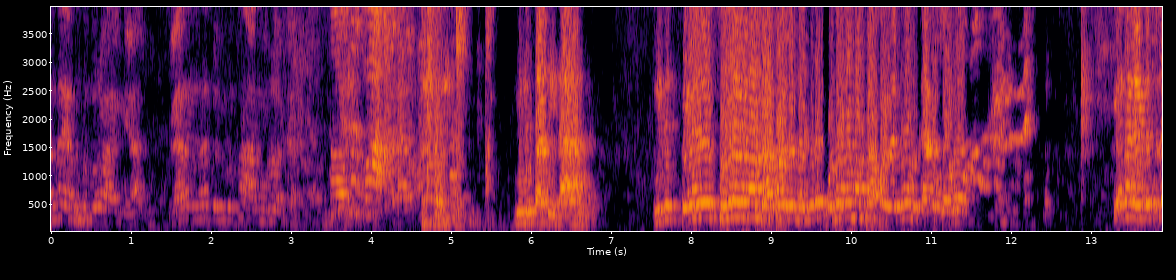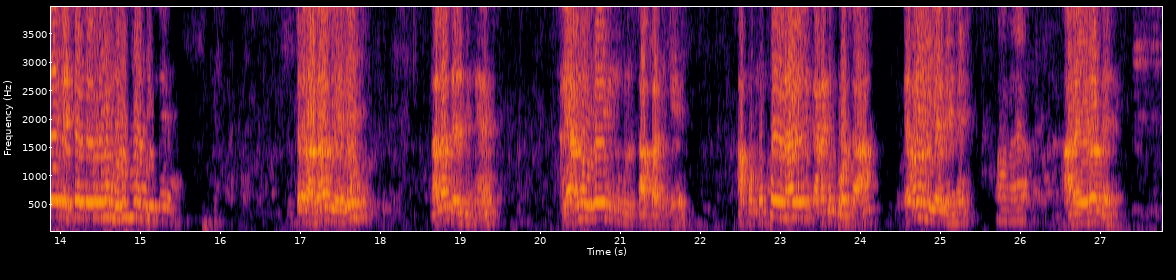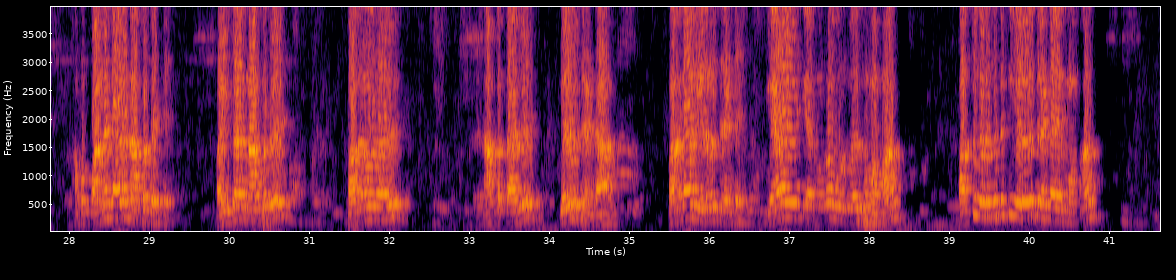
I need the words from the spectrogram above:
இருந்தா இருநூத்தம்பது ரூபா ஆகுங்கய்யா வேற ஏதாவது பில் கொடுத்தா அறுநூறு ரூபா இருக்கு? அப்பா. இது பாத்தீங்களா? இது பேரு சுயநலமா சாப்பிடுறதுன்றது புதனமா சாப்பிடுறதுன்னு ஒரு கதை சொல்லும் ஏன்னா ரெண்டு பிள்ளைங்க எச்சா முடிஞ்சு அப்படின்னு சார் அதாவது நல்லா தெரிஞ்சுங்க. இருநூறு ரூபாய் நீங்க உங்களுக்கு சாப்பாட்டுக்கு. அப்ப முப்பது நாளைக்கு கணக்கு போட்டா எவ்வளவு ஐயா வேணும் ஆறாயிரம் ரூபாய் வேணும் அப்ப பன்னெண்டாயிரம் நாற்பத்தெட்டு பைத்தாறு நாற்பது பதினோராறு நாற்பத்தாறு எழுபத்தி ரெண்டா பன்னெண்டாயிரம் எழுபத்தி ரெண்டு ஏழாயிரத்தி இரநூறுவா ஒரு வருஷமாமா பத்து வருஷத்துக்கு எழுபத்தி ரெண்டாயிரமாமா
